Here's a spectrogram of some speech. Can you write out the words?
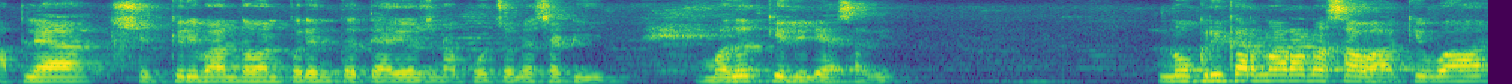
आपल्या शेतकरी बांधवांपर्यंत त्या योजना पोचवण्यासाठी मदत केलेली असावी. नोकरी करणारा नसावा किंवा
